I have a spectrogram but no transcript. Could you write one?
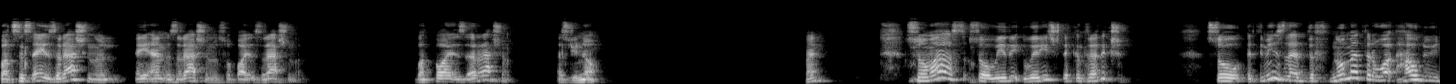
But since A is rational, AN is rational, so pi is rational. But pi is irrational, as you know. right? So so we re, we reached a contradiction. So it means that the, no matter what, how do you,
